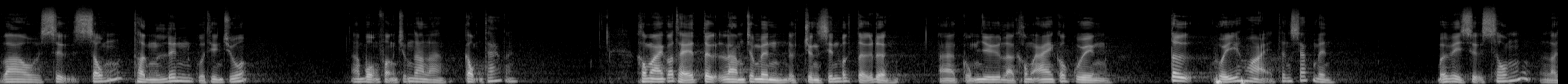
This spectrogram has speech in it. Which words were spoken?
vào sự sống thần linh của Thiên Chúa. À, bộ phận chúng ta là cộng tác thôi. Không ai có thể tự làm cho mình được trường sinh bất tử được. À, cũng như là không ai có quyền tự hủy hoại thân xác mình. Bởi vì sự sống là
